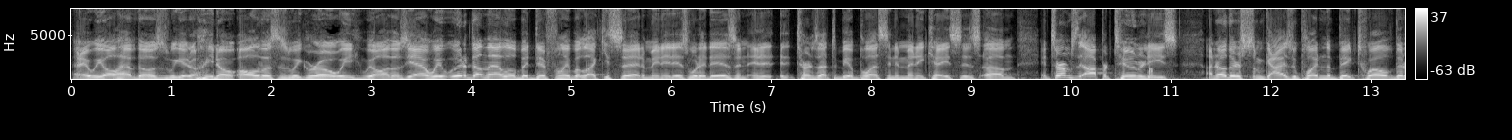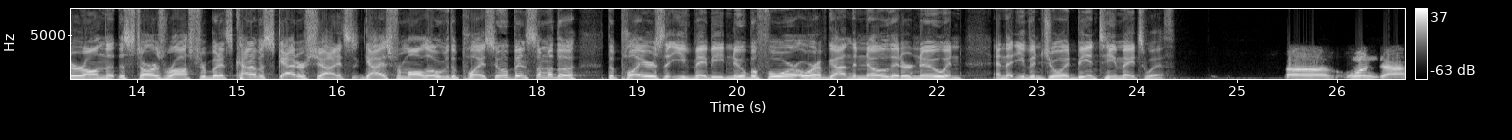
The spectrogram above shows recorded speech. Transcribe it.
Hey, we all have those as we get, you know, all of us as we grow, we, we all have those. Yeah, we would have done that a little bit differently, but like you said, I mean, it is what it is, and it, it turns out to be a blessing in many cases. Um, in terms of the opportunities, I know there's some guys who played in the Big 12 that are on the, the Stars roster, but it's kind of a scatter shot. It's guys from all over the place. Who have been some of the, the players that you've maybe knew before or have gotten to know that are new and, and that you've enjoyed being teammates with? Uh, one guy,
